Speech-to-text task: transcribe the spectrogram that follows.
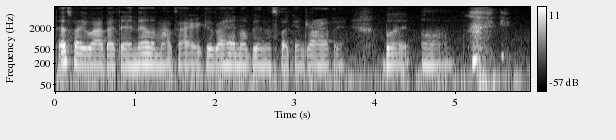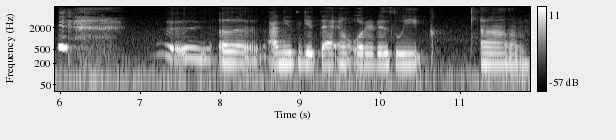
That's probably why I got that nail in my tire because I had no business fucking driving. But, um. uh, I need to get that in order this week. Um,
